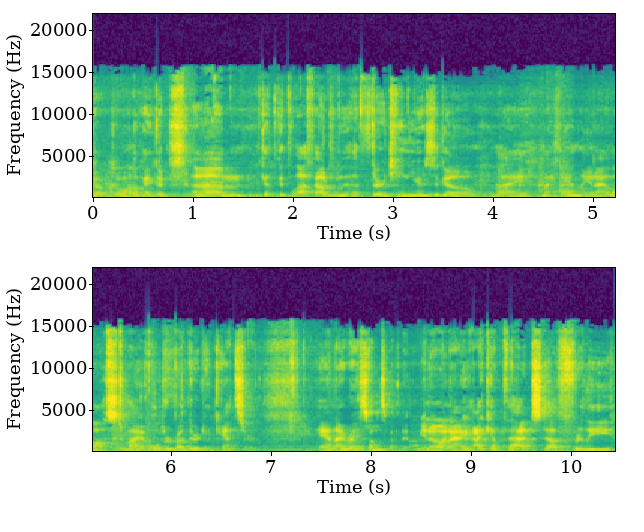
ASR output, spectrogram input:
go, go on. Okay, good. Um, get, get the laugh out. 13 years ago, my my family and I lost my older brother to cancer, and I write songs about it. You know, and I, I kept that stuff really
